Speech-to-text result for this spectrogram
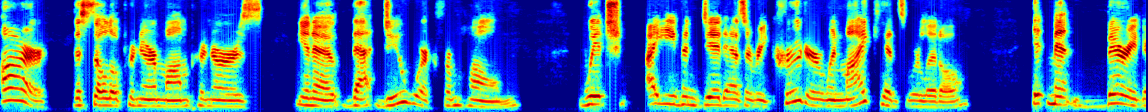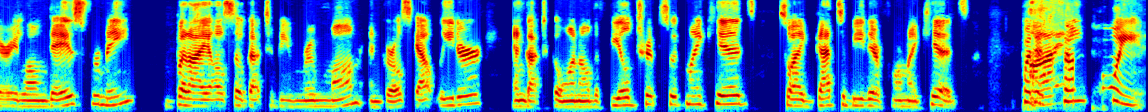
are the solopreneur mompreneurs, you know, that do work from home, which I even did as a recruiter when my kids were little. It meant very, very long days for me, but I also got to be room mom and Girl Scout leader and got to go on all the field trips with my kids. So I got to be there for my kids. But at I, some point,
